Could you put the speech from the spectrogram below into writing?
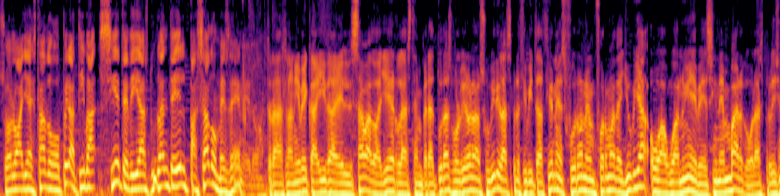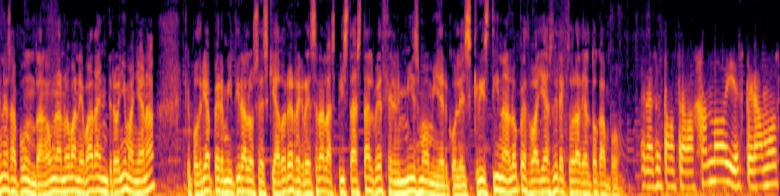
solo haya estado operativa siete días durante el pasado mes de enero. Tras la nieve caída el sábado ayer, las temperaturas volvieron a subir y las precipitaciones fueron en forma de lluvia o aguanieve. Sin embargo, las previsiones apuntan a una nueva nevada entre hoy y mañana que podría permitir a los esquiadores regresar a las pistas tal vez el mismo miércoles. Cristina López Vallas, directora de Alto Campo. En eso estamos trabajando y esperamos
